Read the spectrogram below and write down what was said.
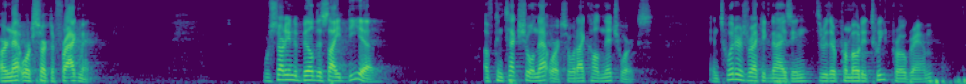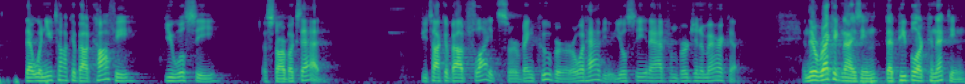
our networks start to fragment. We're starting to build this idea of contextual networks, or what I call niche works. And Twitter's recognizing through their promoted tweet program that when you talk about coffee, you will see a Starbucks ad. If you talk about flights or Vancouver or what have you, you'll see an ad from Virgin America. And they're recognizing that people are connecting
